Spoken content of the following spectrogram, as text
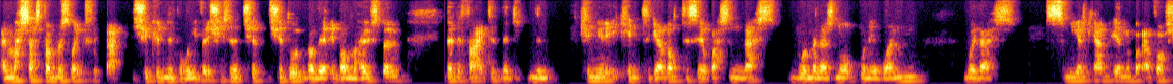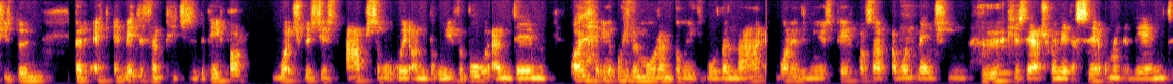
And my sister was like, she couldn't believe it. She said she, she don't know that to burn the house down. But the fact that the, the community came together to say, listen, this woman is not going to win with this smear campaign or whatever she's doing. But it, it made the front pages of the paper which was just absolutely unbelievable. And um, even more unbelievable than that, one of the newspapers, I, I won't mention who because they actually made a settlement in the end,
